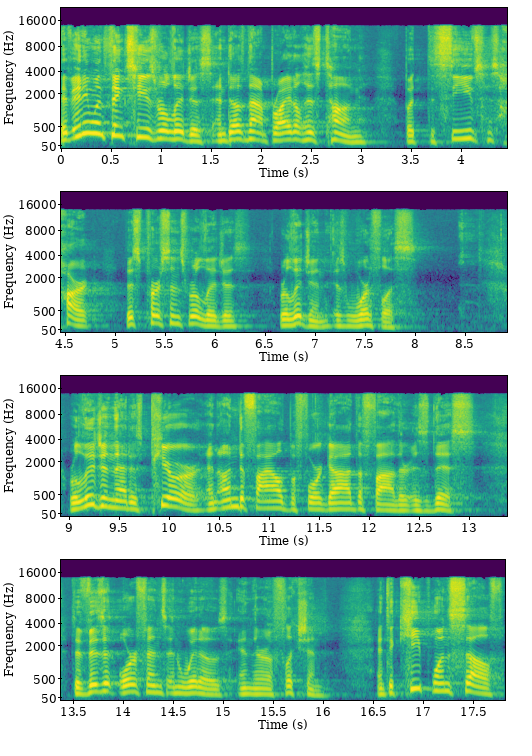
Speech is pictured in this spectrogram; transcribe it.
If anyone thinks he is religious and does not bridle his tongue, but deceives his heart, this person's religious, religion is worthless. Religion that is pure and undefiled before God the Father is this to visit orphans and widows in their affliction, and to keep oneself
